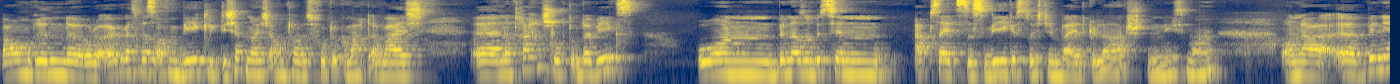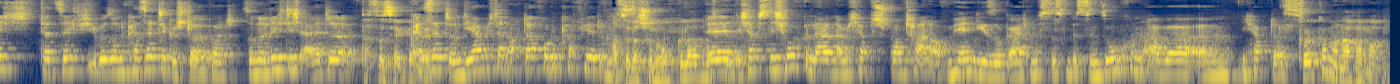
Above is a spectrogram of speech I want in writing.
Baumrinde oder irgendwas, was auf dem Weg liegt. Ich habe neulich auch ein tolles Foto gemacht, da war ich äh, in einer Drachenschlucht unterwegs und bin da so ein bisschen abseits des Weges durch den Wald gelatscht, ich's mal. Und da äh, bin ich tatsächlich über so eine Kassette gestolpert. So eine richtig alte Das ist ja geil. Kassette. Und die habe ich dann auch da fotografiert. Und Hast du das schon hochgeladen? das Äh, ich habe es nicht hochgeladen, aber ich habe es spontan auf dem Handy sogar. Ich müsste es ein bisschen suchen, aber ähm, ich habe das. Kann, kann man nachher machen.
